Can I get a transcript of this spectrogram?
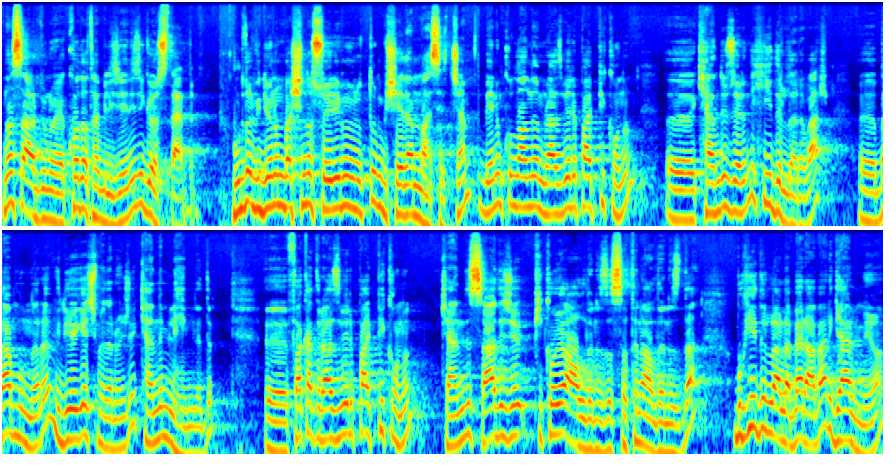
nasıl Arduino'ya kod atabileceğinizi gösterdim. Burada videonun başında söylemeyi unuttuğum bir şeyden bahsedeceğim. Benim kullandığım Raspberry Pi Pico'nun e, kendi üzerinde header'ları var. E, ben bunları videoya geçmeden önce kendim lehimledim. E, fakat Raspberry Pi Pico'nun kendi sadece Pico'yu aldığınızda, satın aldığınızda bu header'larla beraber gelmiyor.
